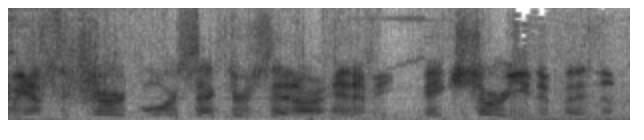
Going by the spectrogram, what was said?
We have secured more sectors than our enemy. Make sure you defend them.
